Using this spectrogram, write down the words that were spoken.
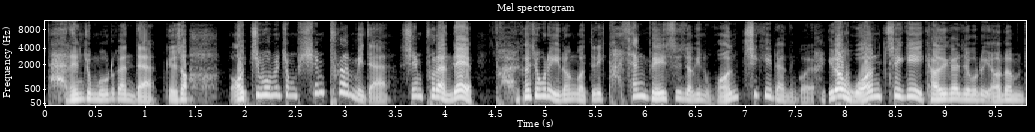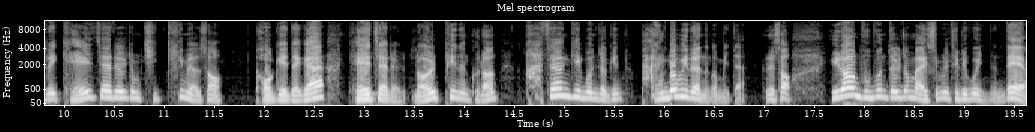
다른 종목으로 간다. 그래서 어찌 보면 좀 심플합니다. 심플한데 결과적으로 이런 것들이 가장 베이스적인 원칙이라는 거예요. 이런 원칙이 결과적으로 여러분들이 계좌를 좀 지키면서 거기에다가 계좌를 넓히는 그런 가장 기본적인 방법이라는 겁니다. 그래서 이런 부분들 좀 말씀을 드리고 있는데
